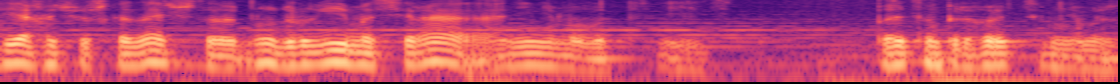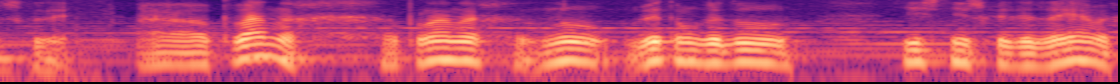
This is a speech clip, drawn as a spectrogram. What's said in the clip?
я хочу сказать, что ну, другие мастера, они не могут ездить. Поэтому приходится мне, можно сказать. А о планах, о планах, ну, в этом году есть несколько заявок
